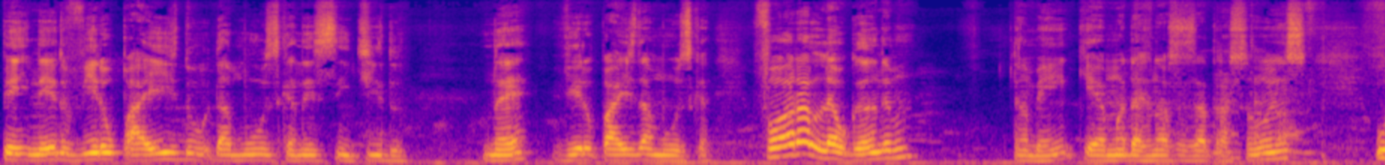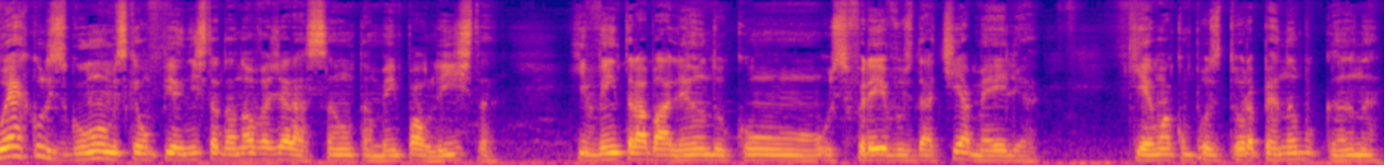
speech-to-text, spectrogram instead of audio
Penedo vira o país do, da música nesse sentido, né? Vira o país da música. Fora Léo Gandeman, também, que é uma das nossas atrações. O Hércules Gomes, que é um pianista da nova geração, também paulista, que vem trabalhando com os frevos da Tia Amélia, que é uma compositora pernambucana,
